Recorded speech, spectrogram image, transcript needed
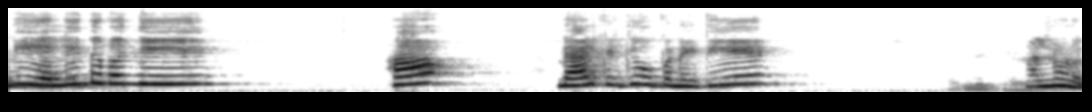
ನೀ ಎಲ್ಲಿಂದ ಬಂದಿ? ಹಾ? ಮ್ಯಾಲ್ ಕಿಟಕಿ ಓಪನ್ ಐತಿ? ಅಲ್ಲಿ ನೋಡು.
